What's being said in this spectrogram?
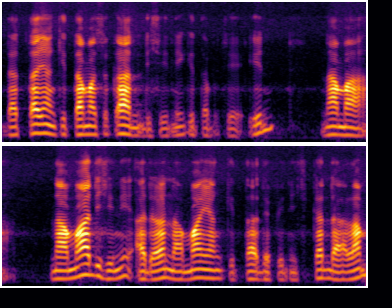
data yang kita masukkan. Di sini kita check-in nama. Nama di sini adalah nama yang kita definisikan dalam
